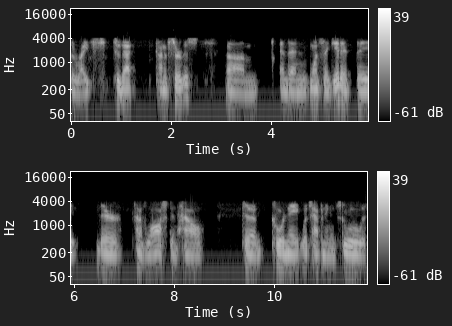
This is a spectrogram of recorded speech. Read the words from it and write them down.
the rights to that kind of service. Um, and then once they get it, they they're kind of lost in how to coordinate what's happening in school with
